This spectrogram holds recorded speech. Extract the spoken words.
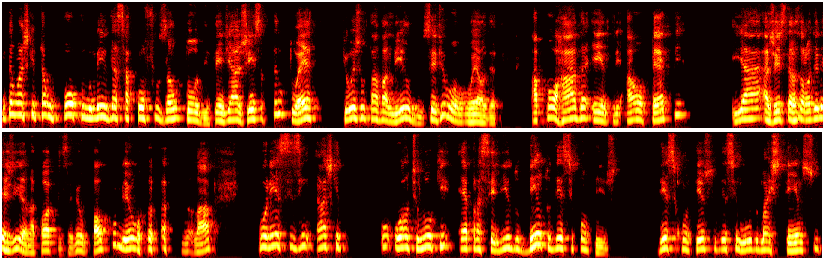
Então, acho que está um pouco no meio dessa confusão toda, entende? A agência, tanto é que hoje eu estava lendo, você viu, Helder, a porrada entre a OPEP e a Agência Internacional de Energia, na COP, você viu? O pau comeu lá. Por esses. Acho que o, Outlook é para ser lido dentro desse contexto desse contexto, desse mundo mais tenso,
